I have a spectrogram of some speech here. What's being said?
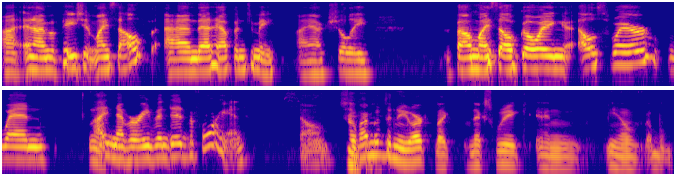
uh, and I'm a patient myself, and that happened to me. I actually found myself going elsewhere when mm. I never even did beforehand. So, so if I move to New York like next week, and you know,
